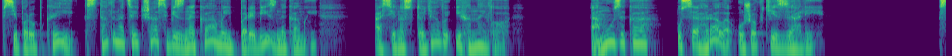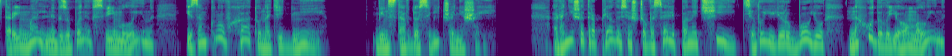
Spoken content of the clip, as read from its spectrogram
Всі порубки стали на цей час візниками й перевізниками, а сіно стояло і гнило, а музика усе грала у жовтій залі. Старий мельник зупинив свій млин і замкнув хату на ті дні. Він став досвідченіший. Раніше траплялося, що веселі паничі цілою юрбою находили його малин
